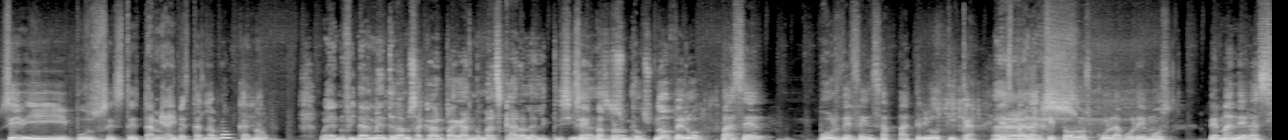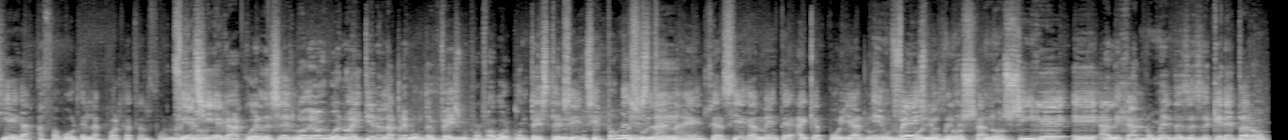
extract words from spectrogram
sí, y pues este, también ahí va a estar la bronca, ¿no? Bueno, finalmente vamos a acabar pagando más cara la electricidad. Sí, para pronto. No, pero va a ser por defensa patriótica. es para Dios. que todos colaboremos de manera ciega a favor de la cuarta transformación. Fe ciega, acuérdense, es lo de hoy. Bueno, ahí tienen la pregunta en Facebook, por favor, contesten. Sí, sí, pongan su Este, lana, ¿eh? O sea, ciegamente hay que apoyar los En monopolios Facebook del nos, Estado. nos sigue eh, Alejandro Méndez desde Querétaro.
